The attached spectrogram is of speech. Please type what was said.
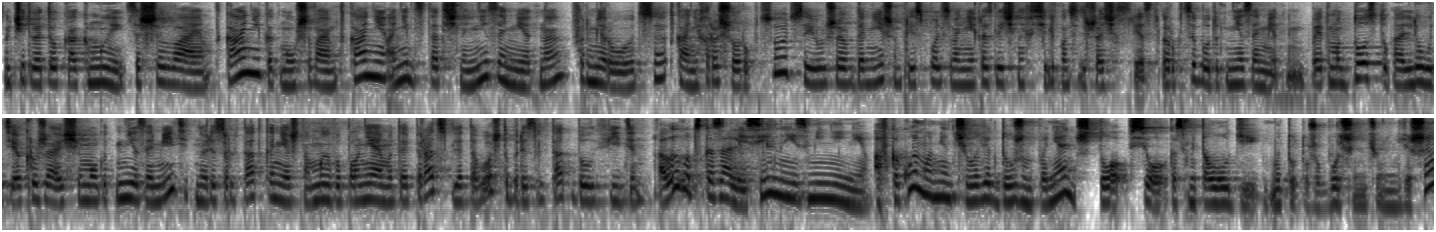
Учитывая то, как мы зашиваем ткани, как мы ушиваем ткани, они достаточно незаметно формируются, ткани хорошо рубцуются, и уже в дальнейшем при использовании различных силикон содержащих средств рубцы будут незаметными. Поэтому доступ э, люди, окружающие, могут не заметить, но результат, конечно, мы выполняем эту операцию для того, чтобы результат был виден. А вы вот сказали сильные изменения. А в какой момент человек должен понять, что все, косметологии мы тут уже больше ничего не решим,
